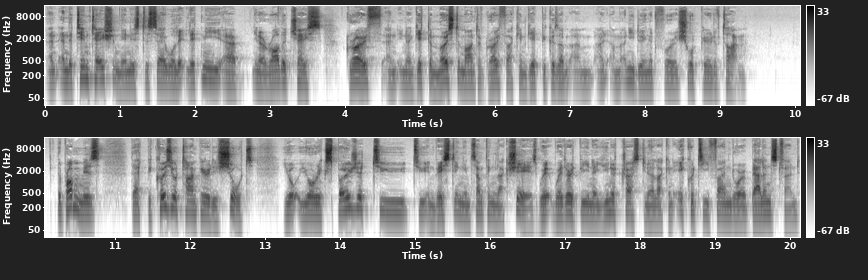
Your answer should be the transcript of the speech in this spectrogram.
and and the temptation then is to say, well, let, let me uh, you know rather chase growth and you know get the most amount of growth I can get because I'm I'm I'm only doing it for a short period of time. The problem is that because your time period is short, your your exposure to to investing in something like shares, whether it be in a unit trust, you know, like an equity fund or a balanced fund,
